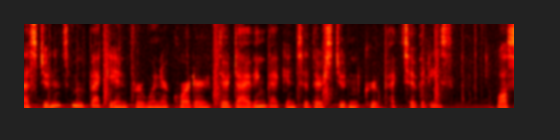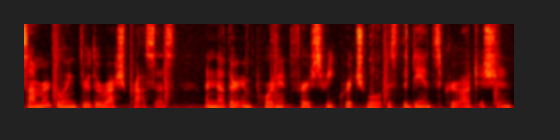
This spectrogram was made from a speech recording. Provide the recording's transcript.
As students move back in for winter quarter, they're diving back into their student group activities. While some are going through the rush process, another important first week ritual is the dance crew audition.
